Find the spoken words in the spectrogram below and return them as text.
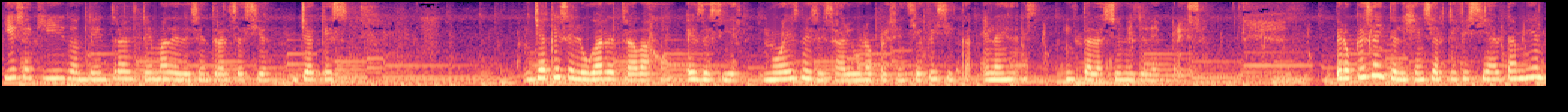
Y es aquí donde entra el tema de descentralización, ya que es ya que es el lugar de trabajo, es decir, no es necesario una presencia física en las instalaciones de la empresa. Pero ¿qué es la inteligencia artificial también?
